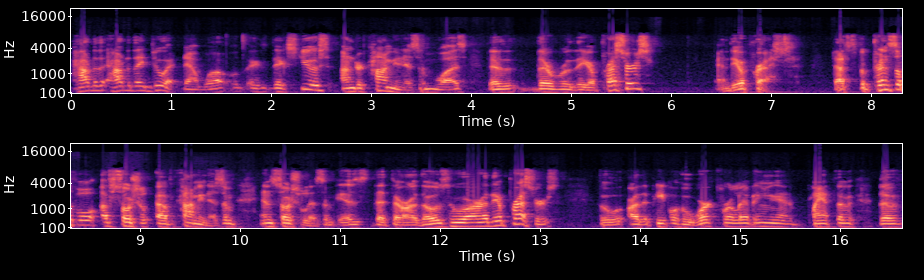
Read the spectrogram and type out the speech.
how did how did they do it? Now, well, the, the excuse under communism was that there were the oppressors and the oppressed. That's the principle of social of communism and socialism is that there are those who are the oppressors who are the people who work for a living and plant the, the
